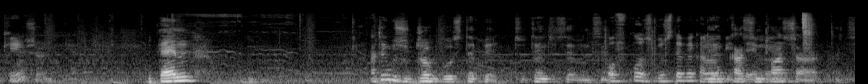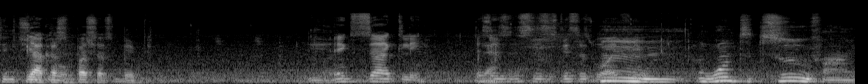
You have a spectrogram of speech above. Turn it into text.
Okay. we should, yeah. Then I think we should drop Göztepe to ten to seventeen. Of course, Göztepe cannot then be. Kasim man. Pasha, I think should yeah, go. Kasipasha's babe. Yeah. Exactly. This Yeah. is this is this is what I feel. Hmm, one to two, fam.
